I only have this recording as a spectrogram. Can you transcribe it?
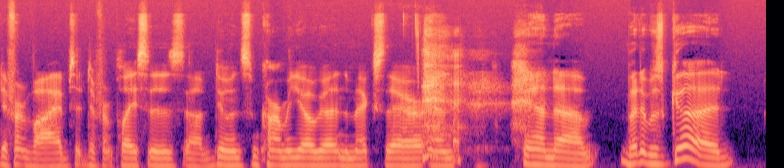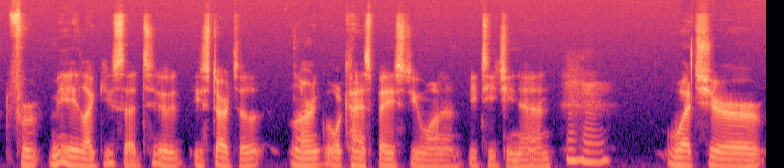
different vibes at different places. Uh, doing some karma yoga in the mix there, and and um, but it was good for me, like you said too. You start to learn what kind of space do you want to be teaching in. Mm-hmm. What's your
